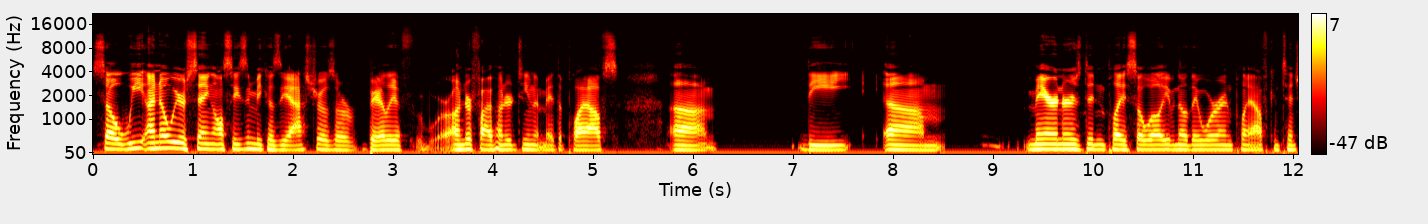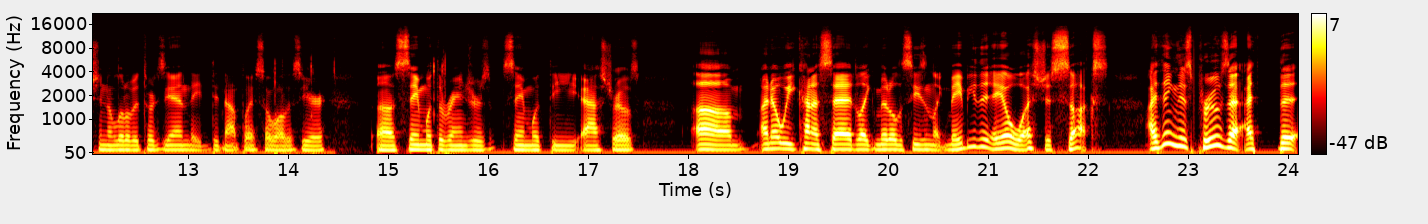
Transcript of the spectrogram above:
So we, I know we were saying all season because the Astros are barely a are under 500 team that made the playoffs. Um, the um, Mariners didn't play so well, even though they were in playoff contention a little bit towards the end. They did not play so well this year. Uh, same with the Rangers. Same with the Astros. Um, I know we kind of said like middle of the season, like maybe the AL West just sucks. I think this proves that I, the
